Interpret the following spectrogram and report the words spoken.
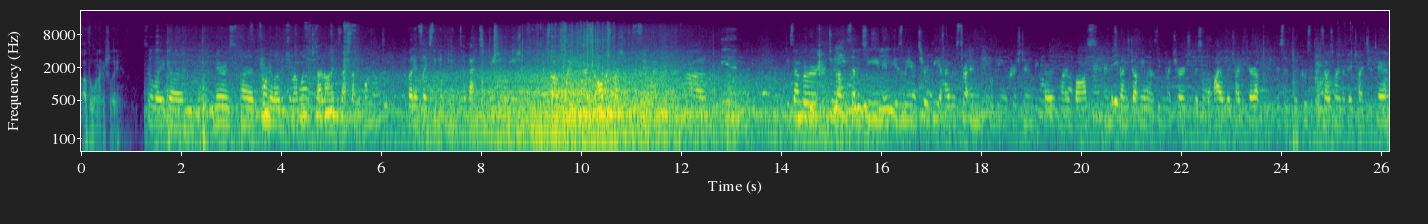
other one actually. So like um, there's a formula we came up with, which is ironic because I suck at formulas. But it's like significant events, date, and location. So the way you answer all these questions is the same way. Um, in December 2017 in Izmir, Turkey, I was threatened Christian because my boss and his friends dropped me when I was leaving my church. This is the Bible they tried to tear up. This is the crucifix I was wearing that they tried to tear.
